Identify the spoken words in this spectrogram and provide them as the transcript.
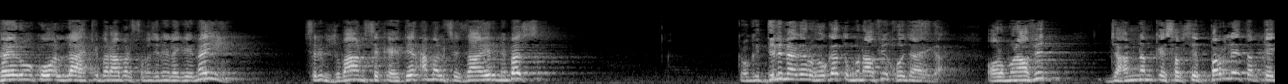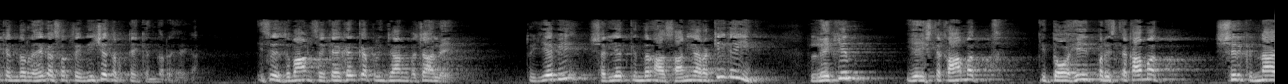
غیروں کو اللہ کے برابر سمجھنے لگے۔ نہیں، صرف زبان سے کہہ دے، عمل سے ظاہر میں بس۔ کیونکہ دل میں اگر ہوگا تو منافق ہو جائے گا۔ اور منافق جہنم کے سب سے پرلے طبقے کے اندر رہے گا، سب سے نیچے طبقے کے اندر رہے گا۔ اسے زبان سے کہہ کر کے اپنی جان بچا لے۔ تو یہ بھی شریعت کے اندر آسانیاں رکھی گئی ہیں۔ لیکن یہ استقامت کی توحید پر استقامت، شرک نہ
